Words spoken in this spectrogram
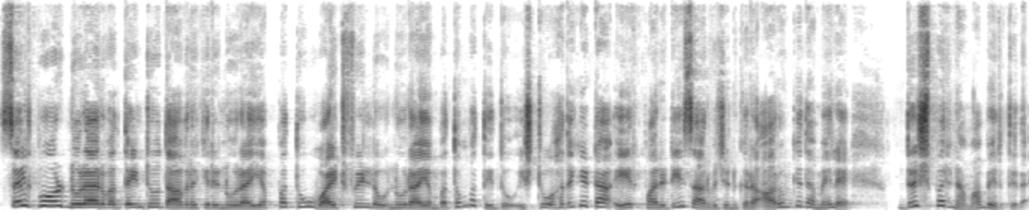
ಸಿಲ್ಕ್ ಬೋರ್ಡ್ ನೂರ ಅರವತ್ತೆಂಟು, ತಾವರೆಕೆರೆ ನೂರ ಎಪ್ಪತ್ತು, ವೈಟ್ಫೀಲ್ಡ್ ನೂರ ಎಂಬತ್ತೊಂಬತ್ತಿದ್ದು ಇಷ್ಟು ಹದಗೆಟ್ಟ ಏರ್ ಕ್ವಾಲಿಟಿ ಸಾರ್ವಜನಿಕರ ಆರೋಗ್ಯದ ಮೇಲೆ ದುಷ್ಪರಿಣಾಮ ಬೀರುತ್ತಿದೆ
